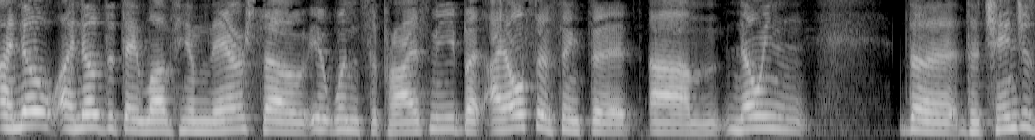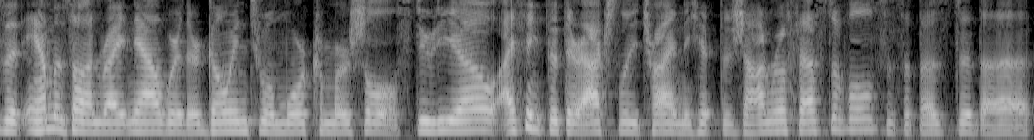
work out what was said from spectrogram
I know I know that they love him there, so it wouldn't surprise me. But I also think that um, knowing the the changes at Amazon right now, where they're going to a more commercial studio, I think that they're actually trying to hit the genre festivals as opposed to the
